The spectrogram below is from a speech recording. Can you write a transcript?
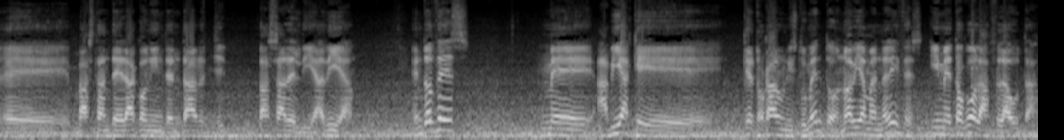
Eh, bastante era con intentar pasar el día a día. Entonces, me había que, que tocar un instrumento, no había más narices, y me tocó la flauta.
